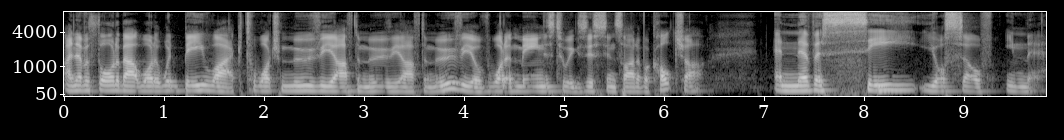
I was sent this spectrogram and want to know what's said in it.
I never thought about what it would be like to watch movie after movie after movie of what it means to exist inside of a culture and never see yourself in there.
